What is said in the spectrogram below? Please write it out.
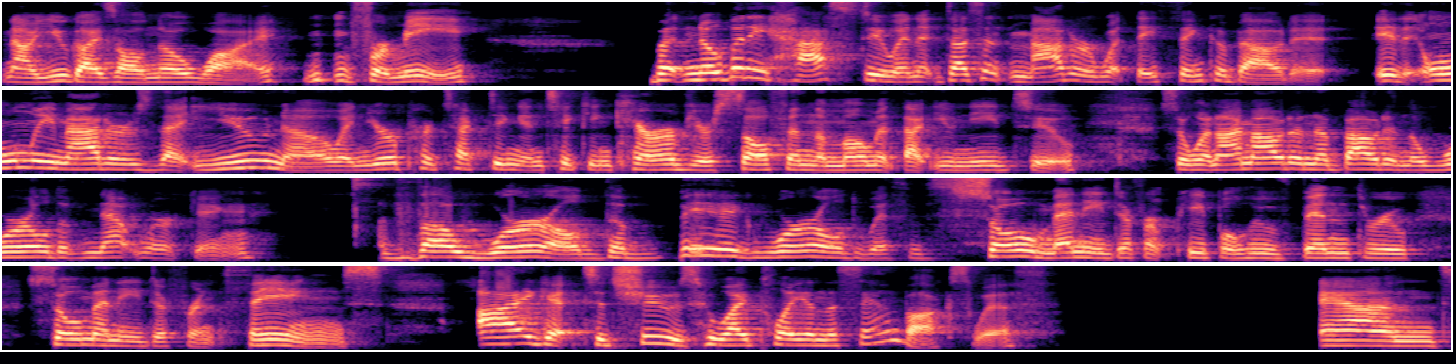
Now you guys all know why for me, but nobody has to, and it doesn't matter what they think about it it only matters that you know and you're protecting and taking care of yourself in the moment that you need to. So when I'm out and about in the world of networking, the world, the big world with so many different people who've been through so many different things, I get to choose who I play in the sandbox with. And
